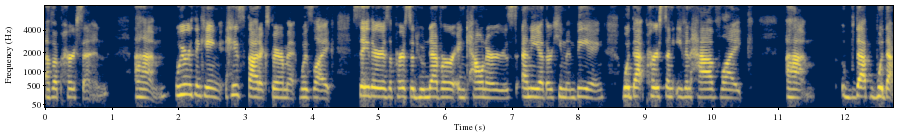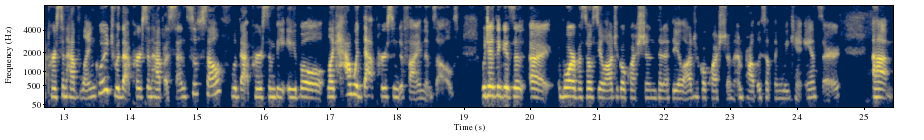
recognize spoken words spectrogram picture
of a person. Um we were thinking his thought experiment was like say there is a person who never encounters any other human being would that person even have like um that would that person have language? Would that person have a sense of self? Would that person be able like how would that person define themselves? Which i think is a, a more of a sociological question than a theological question and probably something we can't answer. Um,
